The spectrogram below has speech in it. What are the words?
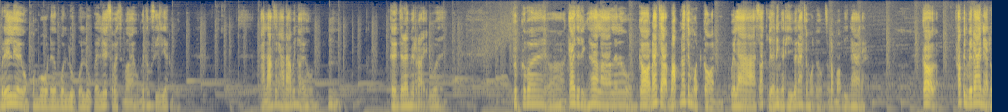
ไปเรื่อยๆผมคอมโบเดิมวนลูปวนลูปไปเรื่อยสบายๆผมไม่ต้องซีเรียสผมอ่าล้างสถานะไว้หน่อยผมอืมเทินจะได้ไม่ไหลด้วยฟึบเข้าไปอ๋อใกล้จะถึง 5 ล้านแล้วผมก็น่าจะบัฟน่าจะหมดก่อน เวลาสักเหลือหนึ่งนาทีก็น่าจะหมดแล้วผมสำหรับบัฟดีน่านะ ก็ ถ้าเป็นไปได้เนี่ยโล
